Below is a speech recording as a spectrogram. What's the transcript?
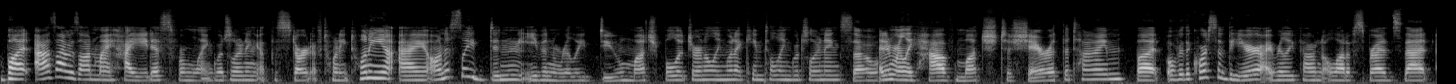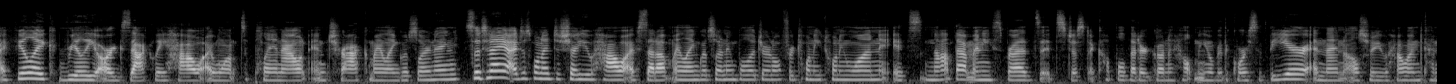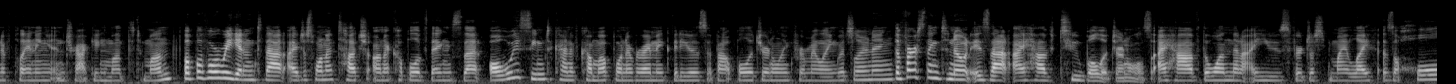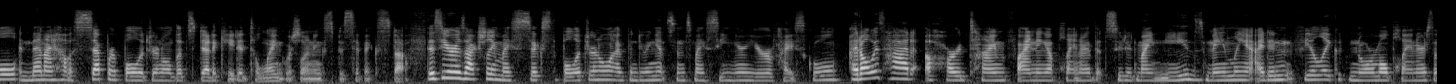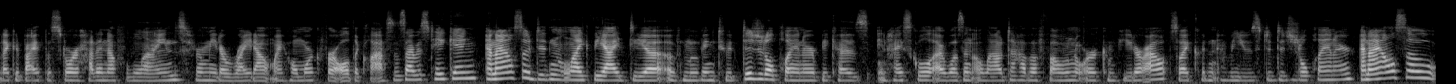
But as I was on my hiatus from language learning at the start of 2020, I honestly didn't even really do much bullet journaling when it came to language learning, so I didn't really have much to share at the time time, but over the course of the year, I really found a lot of spreads that I feel like really are exactly how I want to plan out and track my language learning. So today I just wanted to show you how I've set up my language learning bullet journal for 2021. It's not that many spreads, it's just a couple that are going to help me over the course of the year, and then I'll show you how I'm kind of planning and tracking month to month. But before we get into that, I just want to touch on a couple of things that always seem to kind of come up whenever I make videos about bullet journaling for my language learning. The first thing to note is that I have two bullet journals. I have the one that I use for just my life as a whole, and then I have a separate bullet journal that's dedicated to language learning specific stuff. This year is actually my sixth bullet journal. I've been doing it since my senior year of high school. I'd always had a hard time finding a planner that suited my needs. Mainly, I didn't feel like normal planners that I could buy at the store had enough lines for me to write out my homework for all the classes I was taking. And I also didn't like the idea of moving to a digital planner because in high school I wasn't allowed to have a phone or a computer out, so I couldn't have used a digital planner. And I also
